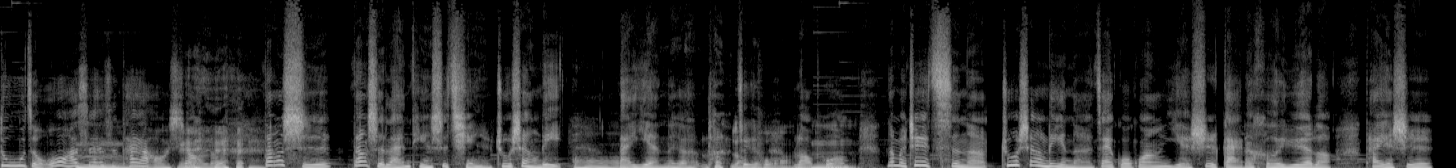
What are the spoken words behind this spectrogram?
嘟着，哇，实在是太好笑了。当时。当时兰亭是请朱胜利哦来演那个、哦、这个老婆，那么这次呢，朱胜利呢在国光也是改了合约了，他也是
